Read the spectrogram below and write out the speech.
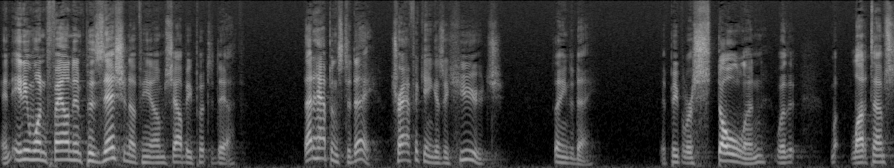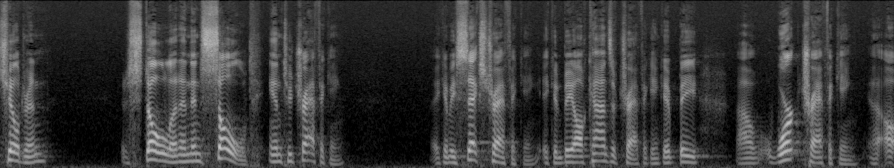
and anyone found in possession of him shall be put to death. That happens today. Trafficking is a huge thing today. That people are stolen, with a lot of times children, are stolen and then sold into trafficking. It can be sex trafficking. It can be all kinds of trafficking. It could be uh, work trafficking, uh,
